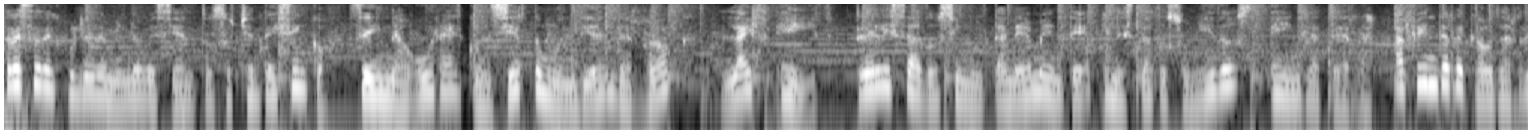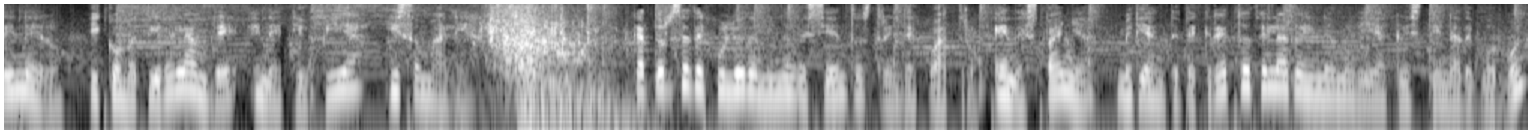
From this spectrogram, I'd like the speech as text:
13 de julio de 1985 se inaugura el concierto mundial de rock Live Aid, realizado simultáneamente en Estados Unidos e Inglaterra, a fin de recaudar dinero y combatir el hambre en Etiopía y Somalia. 14 de julio de 1934. En España, mediante decreto de la reina María Cristina de Borbón,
